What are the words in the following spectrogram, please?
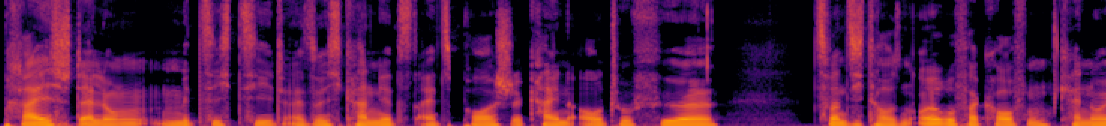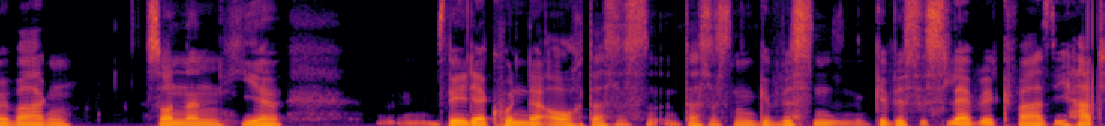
Preisstellung mit sich zieht. Also ich kann jetzt als Porsche kein Auto für 20.000 Euro verkaufen, kein Neuwagen, sondern hier will der Kunde auch, dass es, dass es ein gewissen, gewisses Level quasi hat,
